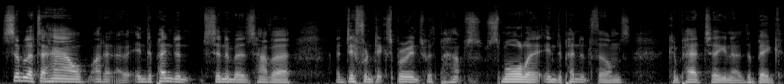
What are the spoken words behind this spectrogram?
similar to how I don't know, independent cinemas have a, a different experience with perhaps smaller independent films compared to you know the big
